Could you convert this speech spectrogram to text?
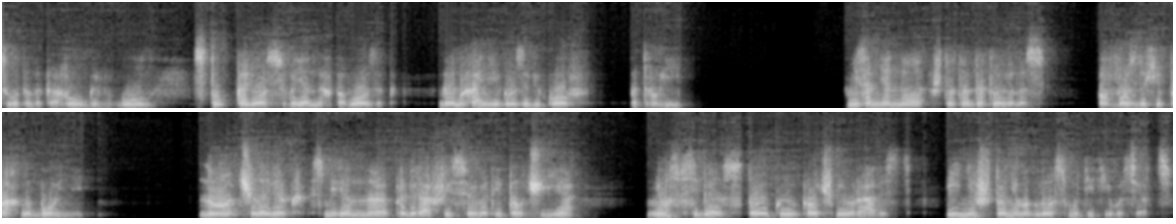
сутолока, ругань, гул, стук колес военных повозок, громыхание грузовиков, патрули. Несомненно, что-то готовилось. В воздухе пахло бойней. Но человек, смиренно пробиравшийся в этой толчье, нес в себе стойкую прочную радость, и ничто не могло смутить его сердце.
